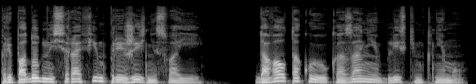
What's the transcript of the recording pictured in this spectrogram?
Преподобный Серафим при жизни своей давал такое указание близким к нему.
